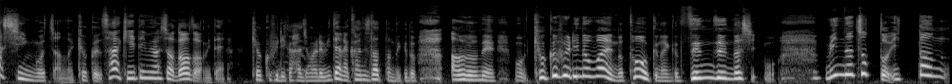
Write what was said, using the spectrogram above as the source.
ら、しんごちゃんの曲、さあ聴いてみましょう、どうぞみたいな。曲振りが始まるみたいな感じだったんだけど、あのね、もう曲振りの前のトークなんか全然なし。もう、みんなちょっと一旦、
